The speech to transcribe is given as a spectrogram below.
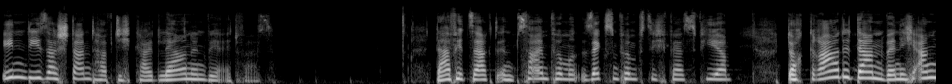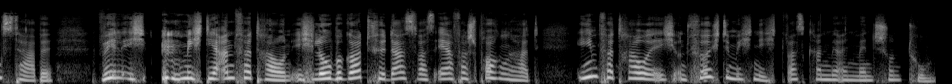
In dieser Standhaftigkeit lernen wir etwas. David sagt in Psalm 56, Vers 4, doch gerade dann, wenn ich Angst habe, will ich mich dir anvertrauen. Ich lobe Gott für das, was er versprochen hat. Ihm vertraue ich und fürchte mich nicht. Was kann mir ein Mensch schon tun?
